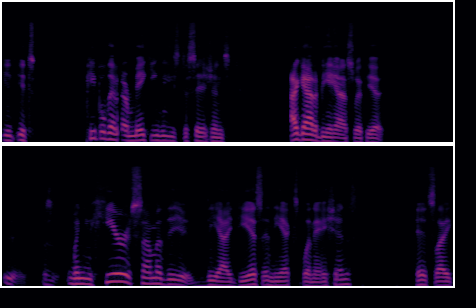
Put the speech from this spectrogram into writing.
it, it's people that are making these decisions. I got to be honest with you. When you hear some of the the ideas and the explanations, it's like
